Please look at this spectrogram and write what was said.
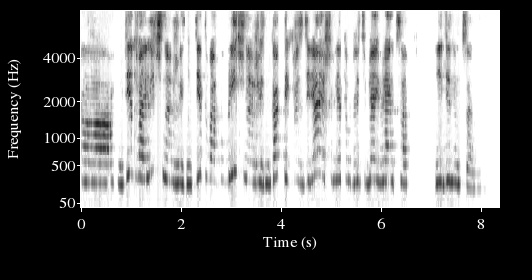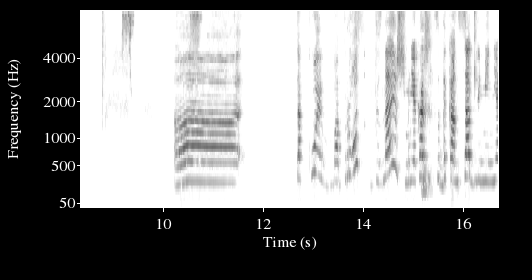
а, где твоя личная жизнь, где твоя публичная жизнь, как ты их разделяешь, или это для тебя является единым целым? А, такой вопрос, ты знаешь, мне кажется, до конца для меня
